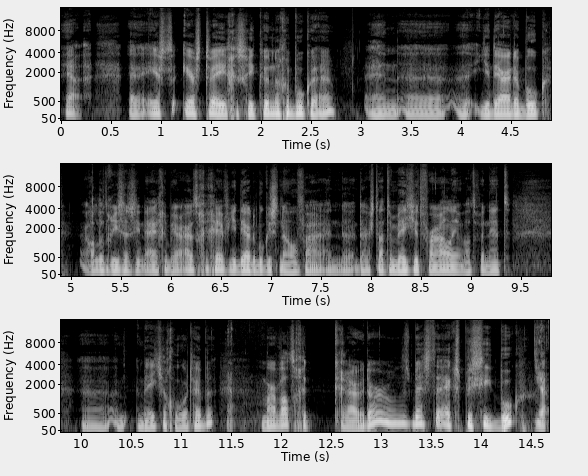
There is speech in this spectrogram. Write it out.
ja. Eh, eerst, eerst twee geschiedkundige boeken. Hè? En eh, eh, je derde boek, alle drie zijn ze in eigen beheer uitgegeven. Je derde boek is Nova. En eh, daar staat een beetje het verhaal in wat we net eh, een, een beetje gehoord hebben. Ja. Maar wat gekruider, het is best een expliciet boek. Ja.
